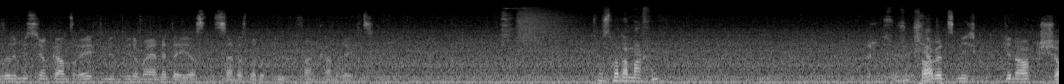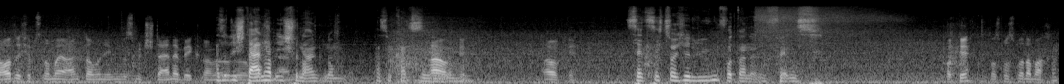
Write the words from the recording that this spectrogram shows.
Also die Mission ganz recht wird wieder mal eine der ersten sein, dass man da durchfahren kann rechts. Was wir da machen? Ich habe jetzt nicht genau geschaut, ich habe es nochmal angenommen, irgendwas mit Steine wegräumen. Also die Steine habe ich schon angenommen. Also kannst du sie Ah, angenommen. okay. Ah, okay. Setz nicht solche Lügen vor deinen Fans. Okay, was muss man da machen?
